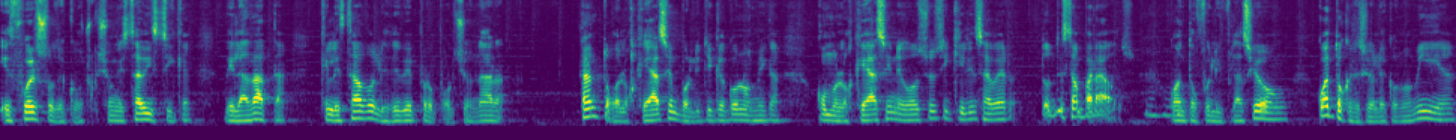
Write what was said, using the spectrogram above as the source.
esfuerzos de construcción estadística de la data que el Estado le debe proporcionar tanto a los que hacen política económica como a los que hacen negocios y quieren saber dónde están parados, cuánto fue la inflación, cuánto creció la economía,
